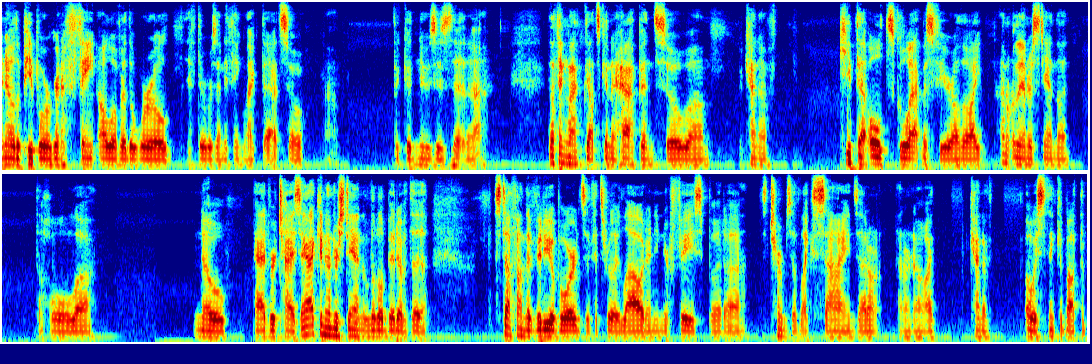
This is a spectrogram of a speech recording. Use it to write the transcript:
know the people were going to faint all over the world if there was anything like that. So um, the good news is that uh, nothing like that's going to happen. So um, we kind of keep that old school atmosphere. Although I, I don't really understand the the whole uh, no advertising. I can understand a little bit of the stuff on the video boards if it's really loud and in your face, but uh, in terms of like signs, I don't I don't know. I kind of always think about the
